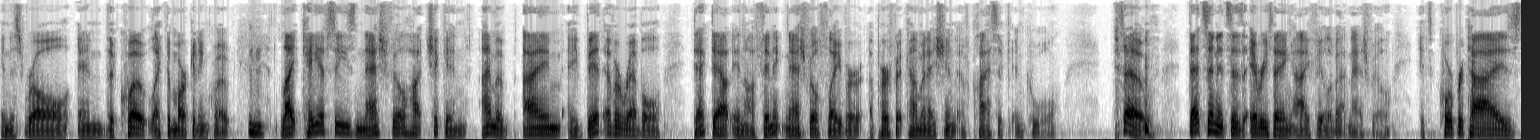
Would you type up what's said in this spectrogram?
in this role, and the quote, like the marketing quote, mm-hmm. like KFC's Nashville Hot Chicken, I'm a I'm a bit of a rebel, decked out in authentic Nashville flavor, a perfect combination of classic and cool. So that sentence says everything I feel about Nashville. It's corporatized.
